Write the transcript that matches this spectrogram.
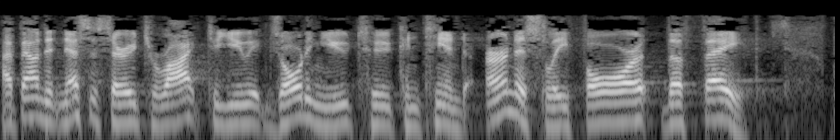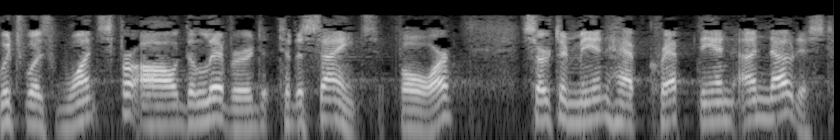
I found it necessary to write to you exhorting you to contend earnestly for the faith, which was once for all delivered to the saints. For certain men have crept in unnoticed,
